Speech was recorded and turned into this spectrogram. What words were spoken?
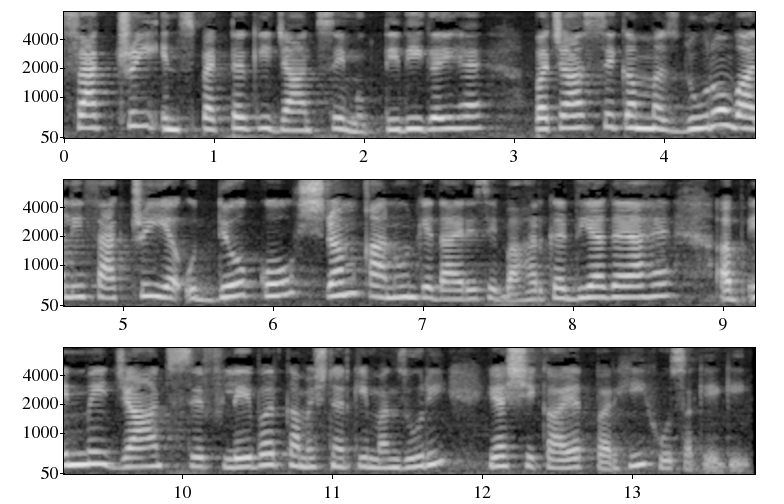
फैक्ट्री इंस्पेक्टर की जाँच से मुक्ति दी गई है। पचास से कम मजदूरों वाली फैक्ट्री या उद्योग को श्रम कानून के दायरे से बाहर कर दिया गया है। अब इनमें जाँच सिर्फ़ लेबर कमिश्नर की मंजूरी या शिकायत पर ही हो सकेगी।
